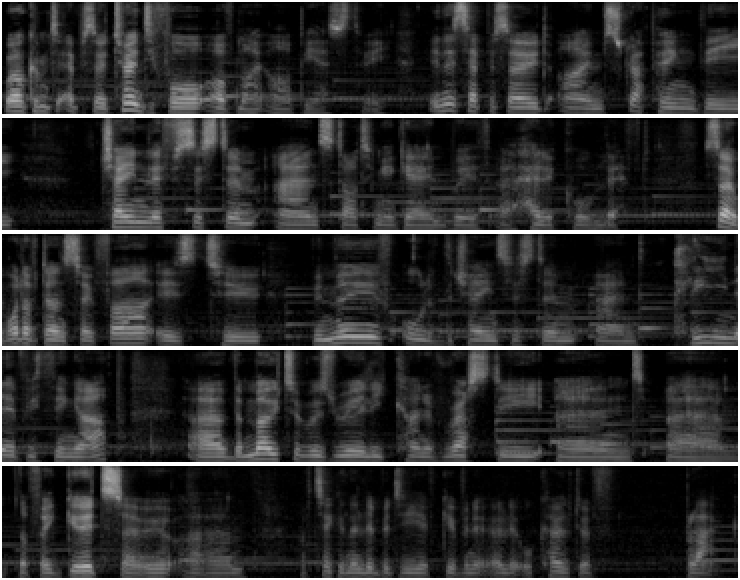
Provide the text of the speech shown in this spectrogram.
Welcome to episode 24 of my RBS3. In this episode, I'm scrapping the chain lift system and starting again with a helical lift. So, what I've done so far is to remove all of the chain system and clean everything up. Uh, the motor was really kind of rusty and um, not very good, so um, I've taken the liberty of giving it a little coat of black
